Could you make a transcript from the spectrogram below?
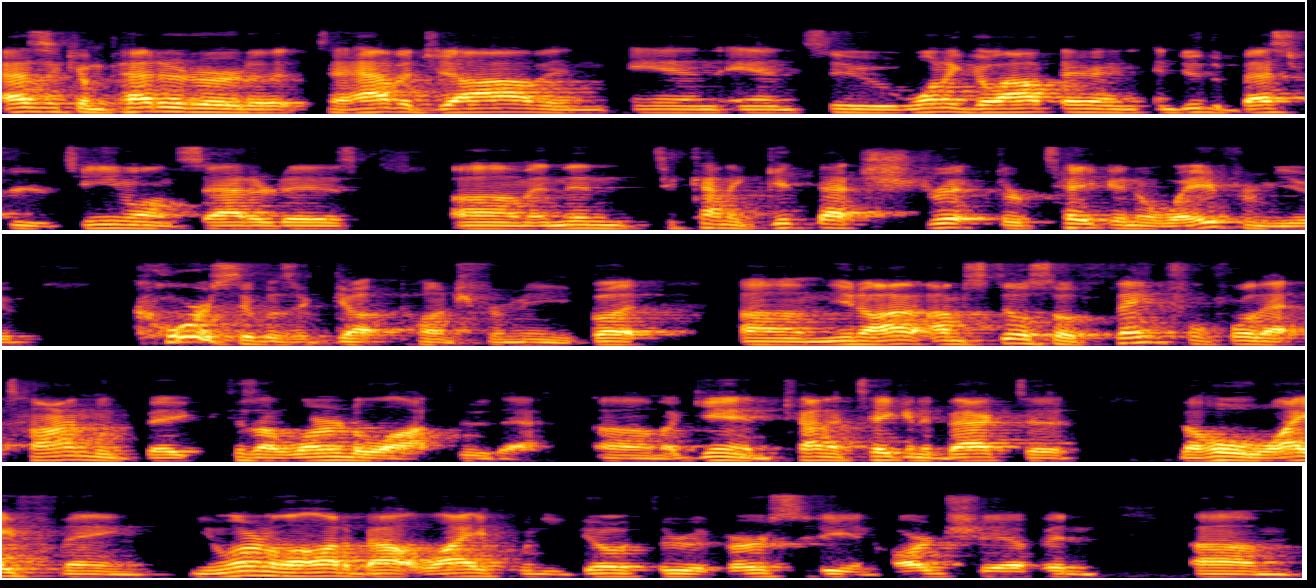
as a competitor, to, to have a job and and and to want to go out there and, and do the best for your team on Saturdays, um, and then to kind of get that stripped or taken away from you. Of course, it was a gut punch for me, but um, you know, I, am still so thankful for that time with Bake because I learned a lot through that. Um, again, kind of taking it back to the whole life thing. You learn a lot about life when you go through adversity and hardship. And, um,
